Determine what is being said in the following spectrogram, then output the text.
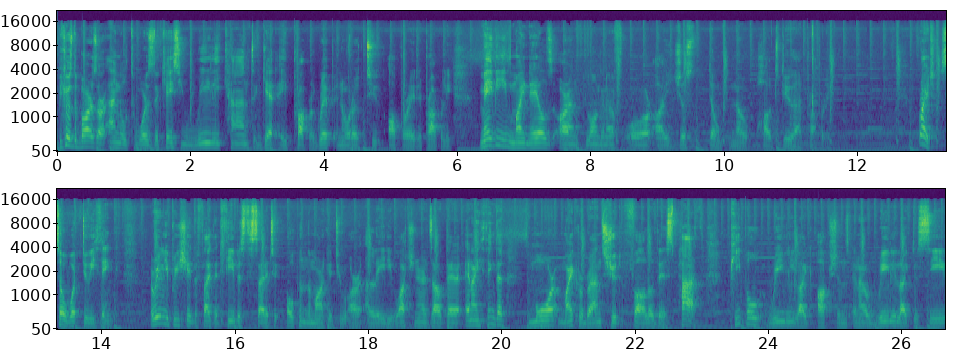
Because the bars are angled towards the case, you really can't get a proper grip in order to operate it properly. Maybe my nails aren't long enough or I just don't know how to do that properly. Right, so what do we think? I really appreciate the fact that Phoibos decided to open the market to our lady watch nerds out there, and I think that more micro brands should follow this path. People really like options, and I would really like to see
